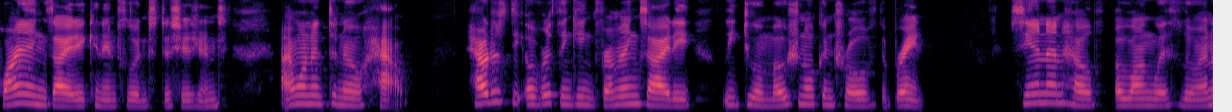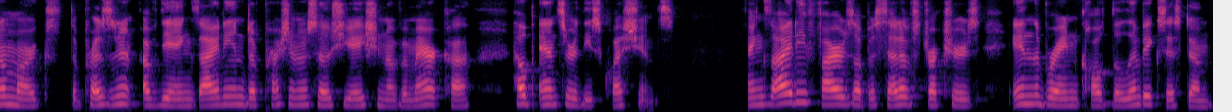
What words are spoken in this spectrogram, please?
why anxiety can influence decisions, I wanted to know how. How does the overthinking from anxiety lead to emotional control of the brain? CNN Health, along with Luana Marques, the president of the Anxiety and Depression Association of America, help answer these questions. Anxiety fires up a set of structures in the brain called the limbic system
